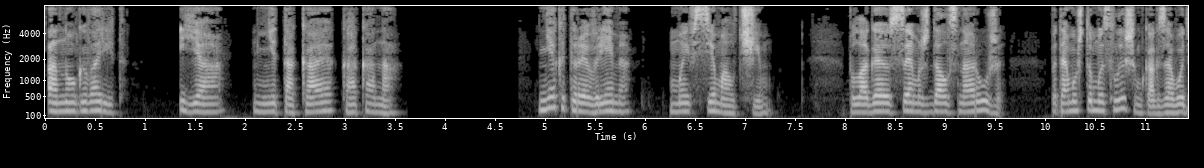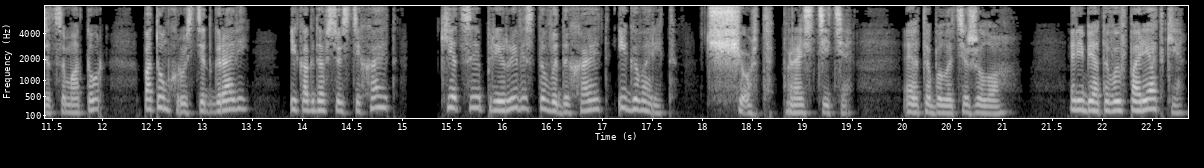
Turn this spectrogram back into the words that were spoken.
Оно говорит «Я не такая, как она». Некоторое время мы все молчим. Полагаю, Сэм ждал снаружи, потому что мы слышим, как заводится мотор, потом хрустит гравий, и когда все стихает, Кеция прерывисто выдыхает и говорит. «Черт, простите, это было тяжело. Ребята, вы в порядке?»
